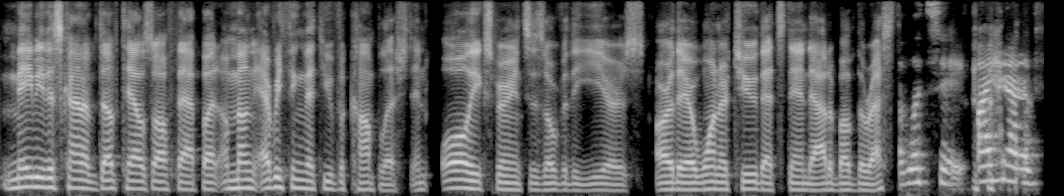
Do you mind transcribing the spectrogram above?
Maybe this kind of dovetails off that, but among everything that you've accomplished and all the experiences over the years, are there one or two that stand out above the rest? Let's see. I have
